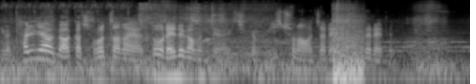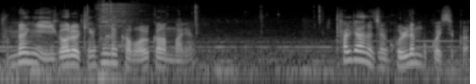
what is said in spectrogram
이거 탈리아가 아까 죽었잖아요. 또 레드 가면 돼요 지금 20초 남았죠 레드 상대 레드 분명히 이거를 갱플랭크가 먹을 거란 말이야. 탈리아는 지금 골렘 먹고 있을 거야.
